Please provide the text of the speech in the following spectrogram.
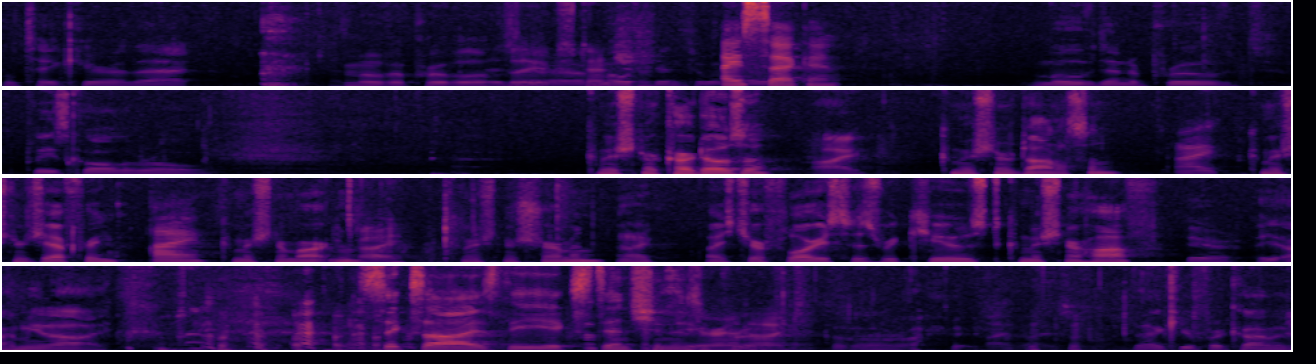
we'll take care of that. I Move approval of Is the there a extension. motion to I second. Moved and approved. Please call the roll. Commissioner Cardoza, Aye. Commissioner Donaldson, Aye. Commissioner Jeffrey, Aye. Commissioner Martin, Aye. Commissioner Sherman, Aye. Vice Chair Flores is recused, Commissioner Hoff. Here, yeah, I mean, aye. Six ayes, the extension He's is here and approved. aye. All right. Thank you for coming.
